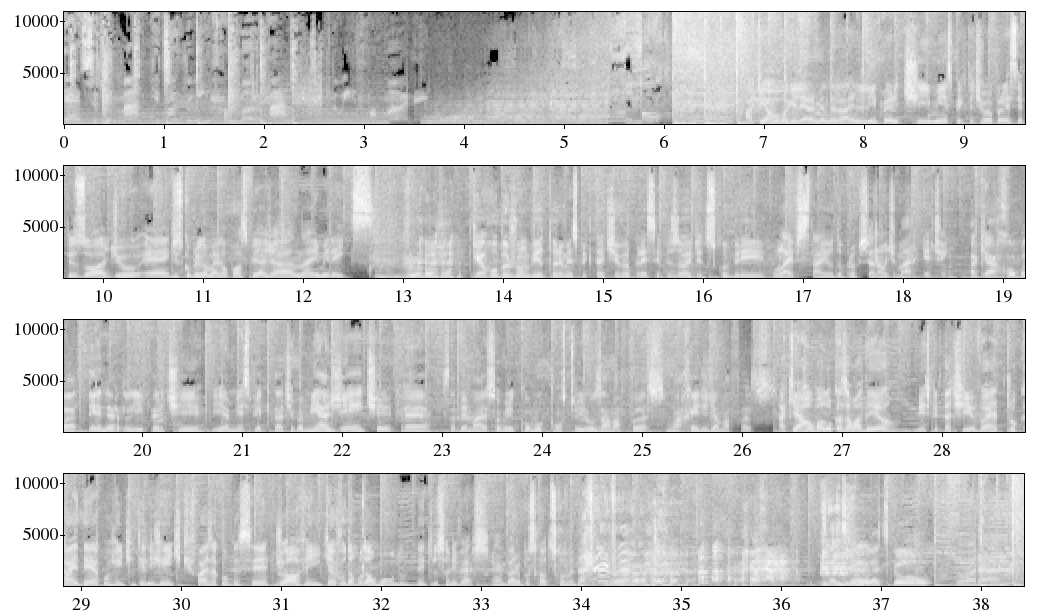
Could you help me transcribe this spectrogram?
podcast de marketing do InfoMoney. Aqui é arroba Guilherme Underline Liberty. Minha expectativa para esse episódio é descobrir como é que eu posso viajar na Emirates. Que é arroba João Vitor, a minha expectativa para esse episódio é descobrir o lifestyle do profissional de marketing. Aqui é arroba Denner Lippert e a minha expectativa, minha gente, é saber mais sobre como construir os Amafãs, uma rede de Amafãs. Aqui é arroba Lucas Amadeu. Minha expectativa é trocar ideia com gente inteligente que faz acontecer, jovem que ajuda a mudar o mundo dentro do seu universo. É, bora buscar outros convidados. Let's go, let's go! Bora.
